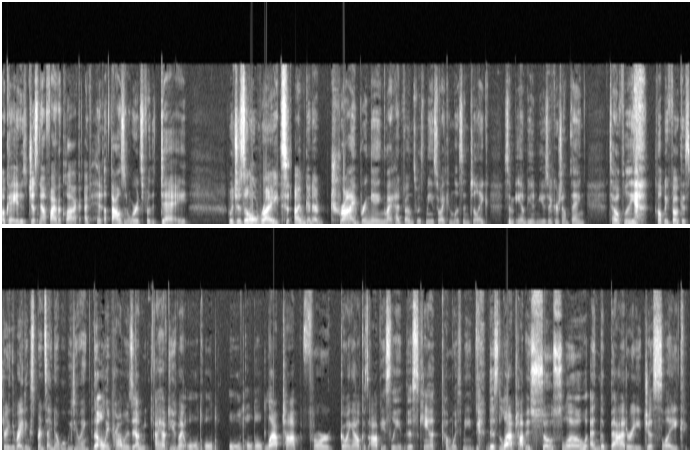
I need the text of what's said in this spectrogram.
Okay, it is just now five o'clock. I've hit a thousand words for the day, which is all right. I'm gonna try bringing my headphones with me so I can listen to like some ambient music or something to hopefully help me focus during the writing sprints I know we'll be doing. The only problem is I'm, I have to use my old, old, old, old, old laptop for going out because obviously this can't come with me. this laptop is so slow and the battery just like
